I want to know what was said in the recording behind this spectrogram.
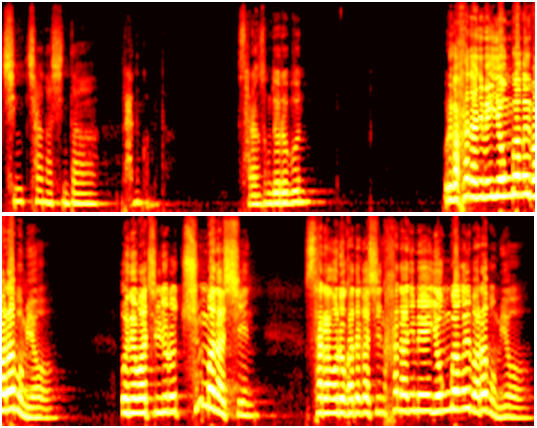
칭찬하신다라는 겁니다. 사랑 성도 여러분, 우리가 하나님의 영광을 바라보며 은혜와 진리로 충만하신 사랑으로 가득하신 하나님의 영광을 바라보며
